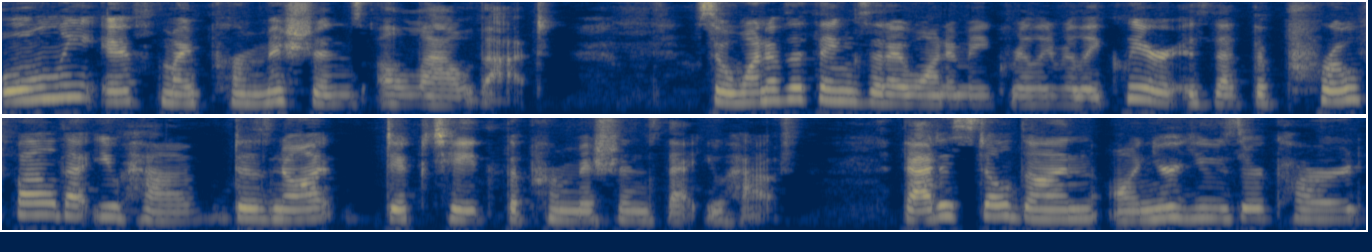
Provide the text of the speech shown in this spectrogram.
only if my permissions allow that. So one of the things that I want to make really, really clear is that the profile that you have does not dictate the permissions that you have. That is still done on your user card.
